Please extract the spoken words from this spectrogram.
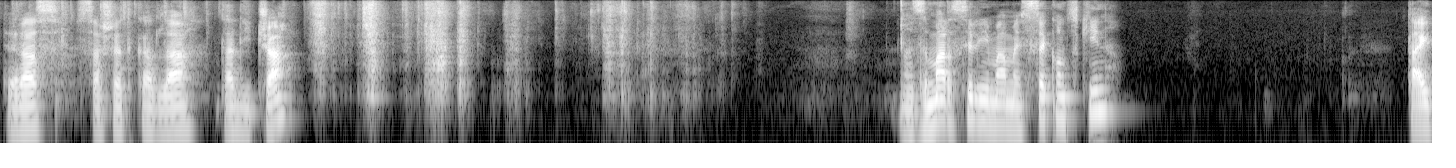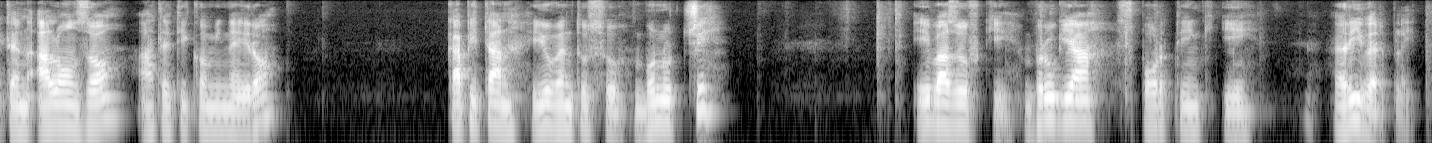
Teraz saszetka dla Tadicza. Z Marsylii mamy second skin. Titan Alonso, Atletico Mineiro, kapitan Juventusu Bonucci i bazówki Brugia, Sporting i River Plate.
